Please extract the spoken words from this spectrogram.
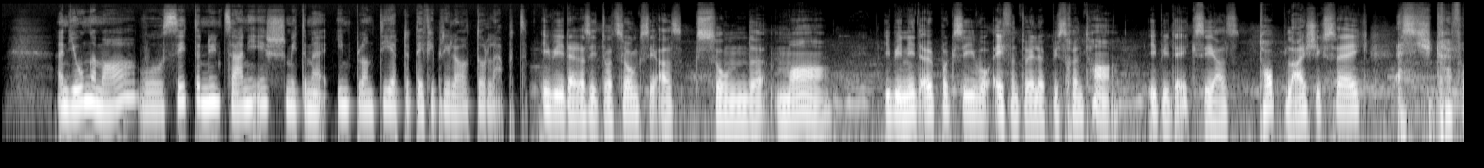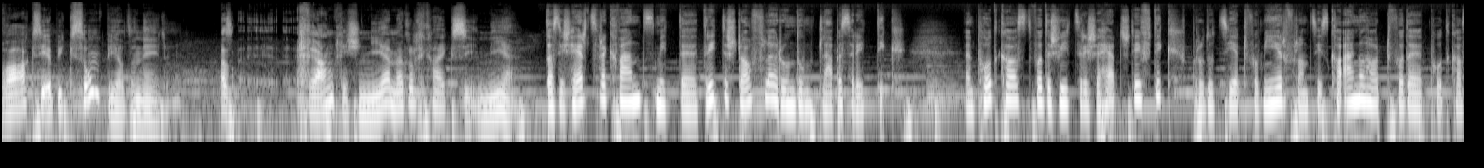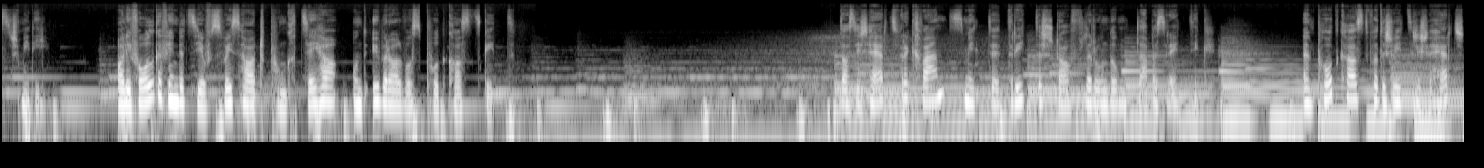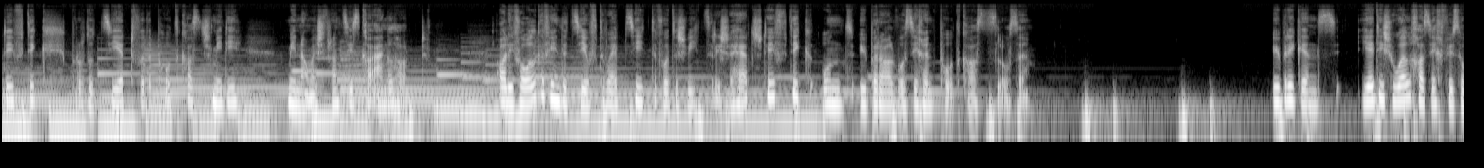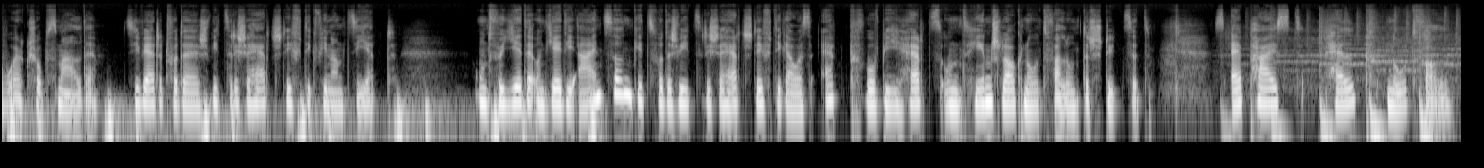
Ein junger Mann, der seit er 19 ist, mit einem implantierten Defibrillator lebt. Ich war in dieser Situation als gesunder Mann. Ich war nicht jemand, der eventuell etwas haben könnte. Ich war dort als top leistungsfähig. Es war keine Frage, ob ich gesund bin oder nicht. Also, krank war nie eine Möglichkeit. Nie. Das ist Herzfrequenz mit der dritten Staffel rund um die Lebensrettung. Ein Podcast von der Schweizerischen Herzstiftung, produziert von mir, Franziska Engelhardt von der Podcast Schmiedi. Alle Folgen finden Sie auf swissheart.ch und überall, wo es Podcasts gibt. Das ist Herzfrequenz mit der dritten Staffel rund um die Lebensrettung. Ein Podcast von der Schweizerischen Herzstiftung, produziert von der Podcast Schmiedi. Mein Name ist Franziska Engelhardt. Alle Folgen finden Sie auf der Webseite von der Schweizerischen Herzstiftung und überall, wo Sie Podcasts hören können. Übrigens, jede Schule kann sich für so Workshops melden. Sie werden von der Schweizerischen Herzstiftung finanziert. Und für jeden und jede Einzelne gibt es von der Schweizerischen Herzstiftung auch eine App, die bei Herz- und Hirnschlagnotfall unterstützt. Die App heißt Help Notfall.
